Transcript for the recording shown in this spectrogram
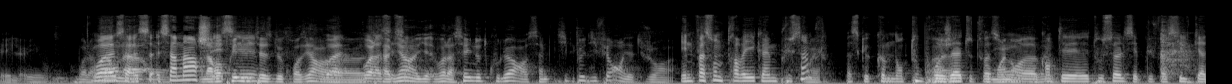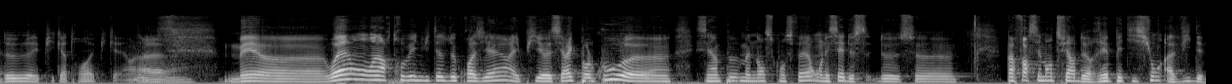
et et voilà. Ouais, Là, ça, a- ça- on- ça marche. On a et repris une vitesse de croisière Ouais, euh, voilà, très c'est bien. a- voilà, c'est une autre couleur, c'est un petit peu différent. Il y a toujours. Y a une façon de travailler quand même plus simple, Ouais. parce que comme dans tout projet, de toute façon, euh, quand tu es tout seul, c'est plus facile qu'à deux, et puis qu'à trois, et puis qu'à... voilà. Mais euh, ouais, on a retrouvé une vitesse de croisière, et puis euh, c'est vrai que pour le coup, euh, c'est un peu maintenant ce qu'on se fait, on essaie de, de se... Pas forcément de faire de répétition à vide.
